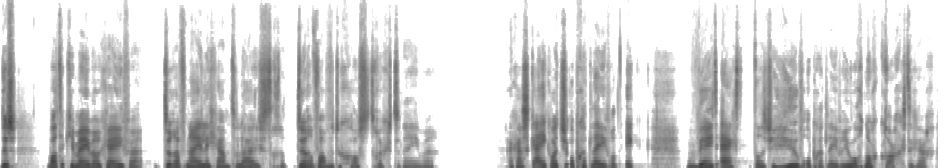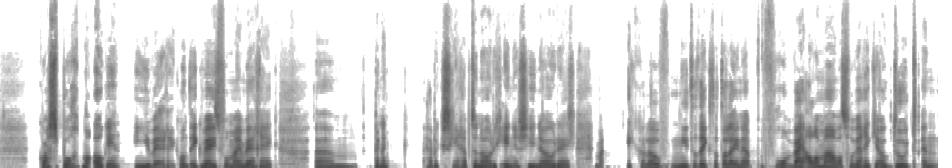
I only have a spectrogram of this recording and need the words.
Dus wat ik je mee wil geven, durf naar je lichaam te luisteren. Durf af en toe gas terug te nemen. En ga eens kijken wat je op gaat leveren. Want ik weet echt dat het je heel veel op gaat leveren. Je wordt nog krachtiger. Qua sport, maar ook in, in je werk. Want ik weet voor mijn werk um, ben ik, heb ik scherpte nodig, energie nodig. Maar ik geloof niet dat ik dat alleen heb. Wij allemaal, wat voor werk je ook doet. En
